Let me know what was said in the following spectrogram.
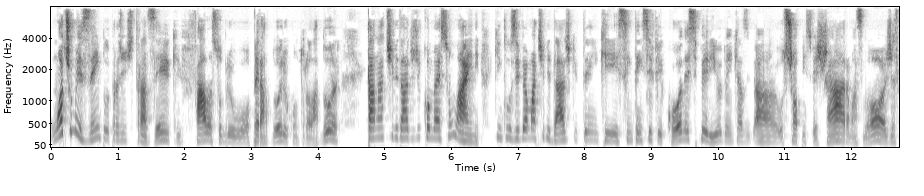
Um ótimo exemplo para a gente trazer que fala sobre o operador e o controlador está na atividade de comércio online, que inclusive é uma atividade que, tem, que se intensificou nesse período em que as, a, os shoppings fecharam, as lojas,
